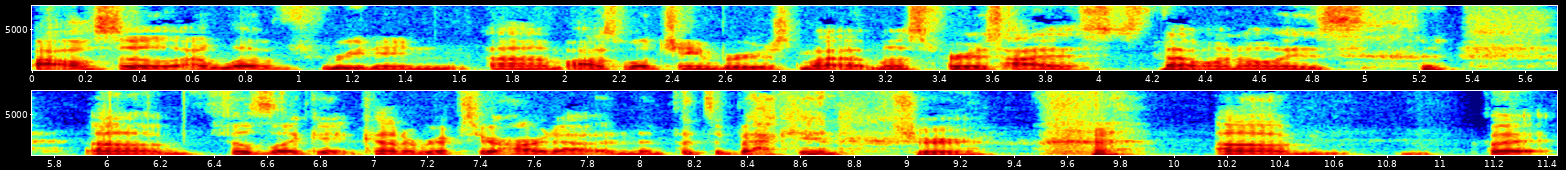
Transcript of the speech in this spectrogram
I also I love reading um, Oswald Chambers, My Utmost for His Highest. That mm. one always um, feels like it kind of rips your heart out and then puts it back in. Sure. um, but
